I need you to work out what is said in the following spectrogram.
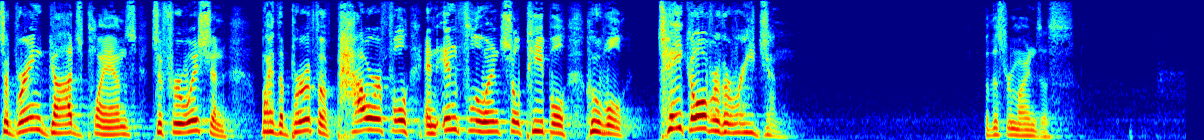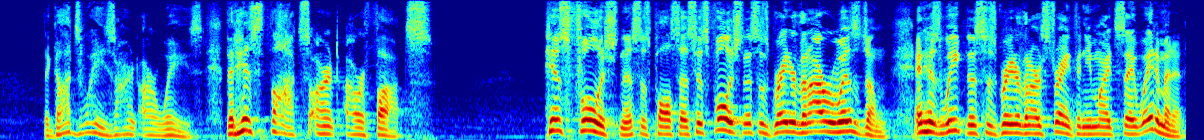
to bring God's plans to fruition by the birth of powerful and influential people who will take over the region. But this reminds us that God's ways aren't our ways, that His thoughts aren't our thoughts. His foolishness, as Paul says, his foolishness is greater than our wisdom, and his weakness is greater than our strength. And you might say, wait a minute,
